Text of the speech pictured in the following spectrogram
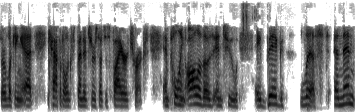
They're looking at capital expenditures such as fire trucks and pulling all of those into a big list and then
